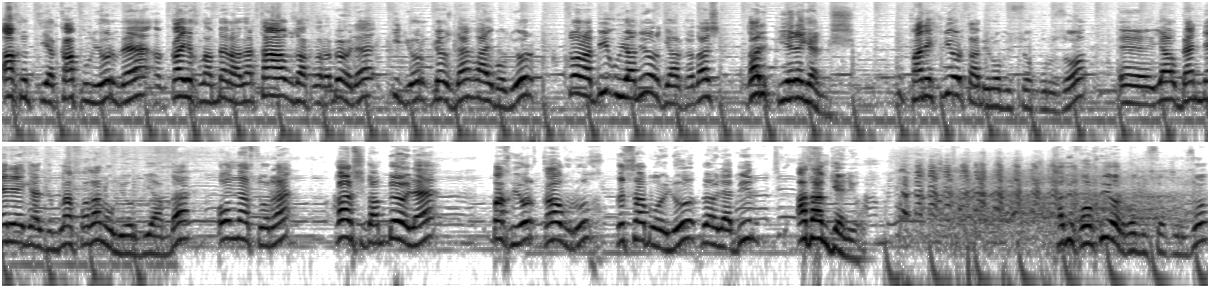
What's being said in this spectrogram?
Akıntıya kapılıyor ve kayıkla beraber ta uzaklara böyle gidiyor. Gözden kayboluyor. Sonra bir uyanıyor ki arkadaş garip bir yere gelmiş. Panikliyor tabii Robinson Crusoe. Ee, ya ben nereye geldim la falan oluyor bir anda. Ondan sonra karşıdan böyle bakıyor kavruk, kısa boylu böyle bir adam geliyor. Tabii korkuyor Robinson Crusoe.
